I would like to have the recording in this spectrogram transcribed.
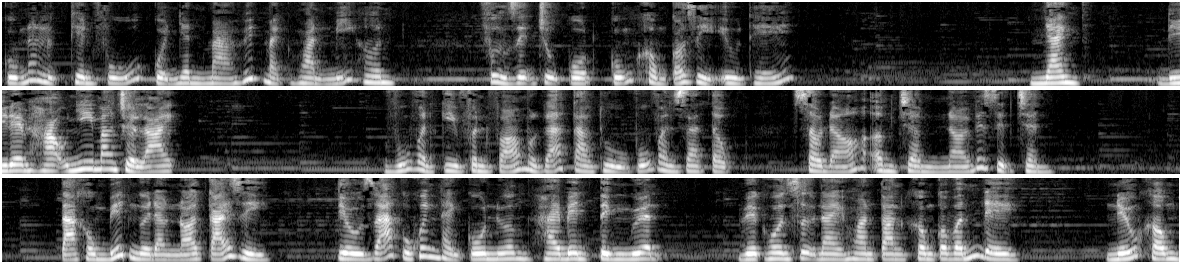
cũng năng lực thiên phú của nhân ma huyết mạch hoàn mỹ hơn. Phương diện trụ cột cũng không có gì ưu thế. Nhanh! Đi đem Hạo Nhi mang trở lại! Vũ Văn Kim phân phó một gã cao thủ Vũ Văn gia tộc, sau đó âm trầm nói với Diệp Trần. Ta không biết người đang nói cái gì. Tiểu giã của Khuynh Thành cô nương hai bên tình nguyện. Việc hôn sự này hoàn toàn không có vấn đề. Nếu không,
